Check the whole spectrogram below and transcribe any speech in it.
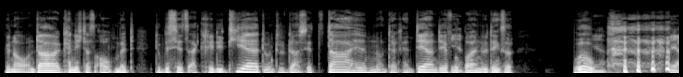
Genau, und da kenne ich das auch mit, du bist jetzt akkreditiert und du darfst jetzt dahin und da rennt der an dir vorbei und du denkst so, Wow. Ja. ja.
